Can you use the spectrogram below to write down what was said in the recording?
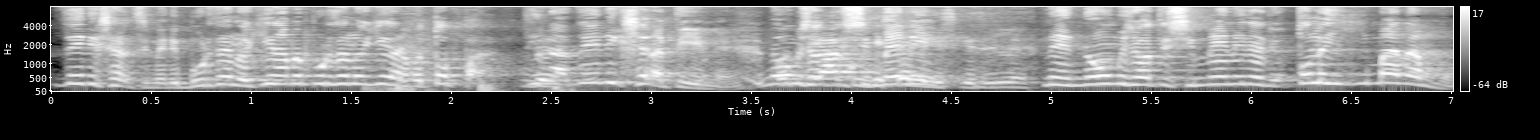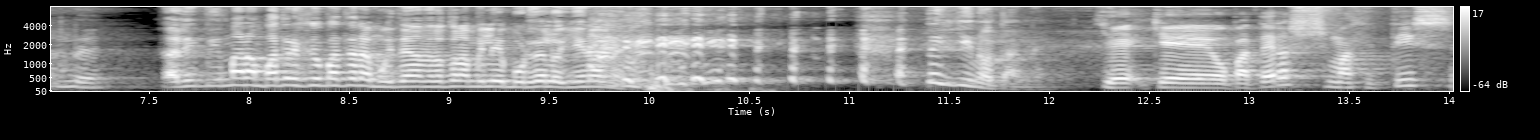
Δεν ήξερα τι σημαίνει. Μπουρδέλο γίναμε, μπουρδέλο γίναμε. Το είπα. Τι να- Δεν ήξερα τι είναι. Νόμιζα ότι άκουγες, σημαίνει. έλεγες και εσύ, λέει. Ναι, νόμιζα ότι σημαίνει τέτοιο. Το έλεγε και η μάνα μου. Ναι. Δηλαδή η μάνα μου παντρεύτηκε τον πατέρας μου. Ήταν δυνατόν να μιλάει μπουρδέλο γίναμε. Δεν γινότανε. Και, και ο πατέρας σου συμμαθητής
